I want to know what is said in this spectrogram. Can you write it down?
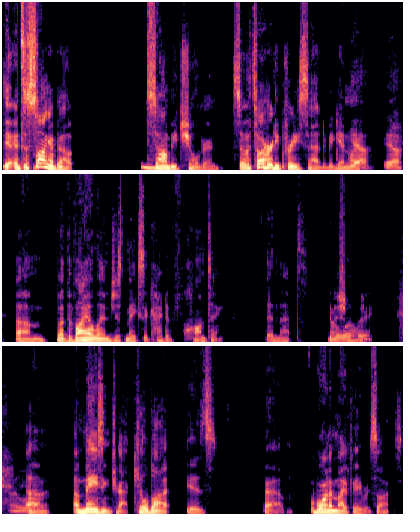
yeah, it's a song about zombie children, so it's already pretty sad to begin with. Yeah, yeah. Um, but the violin just makes it kind of haunting in that additional way. Um, amazing track. Killbot is um, one of my favorite songs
